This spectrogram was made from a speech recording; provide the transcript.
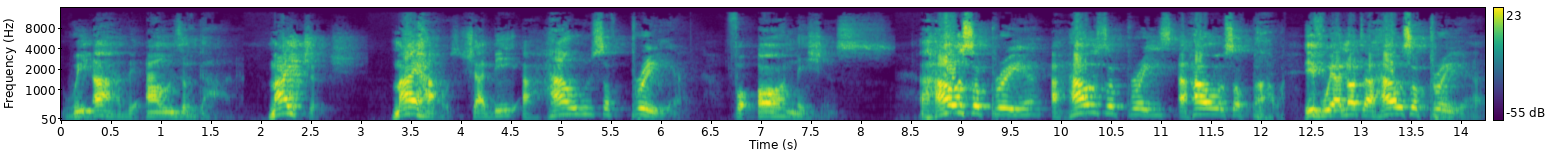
we are the house of God. My church, my house shall be a house of prayer for all nations a house of prayer, a house of praise, a house of power. If we are not a house of prayer,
